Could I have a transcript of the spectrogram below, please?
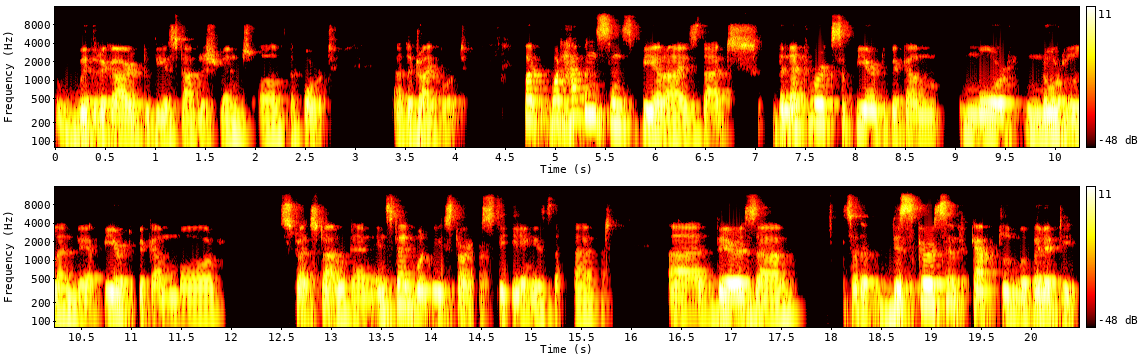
with regard to the establishment of the port, uh, the dry port. But what happens since BRI is that the networks appear to become more nodal and they appear to become more stretched out. And instead, what we start seeing is that uh, there's a sort of discursive capital mobility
